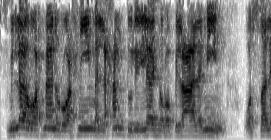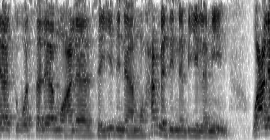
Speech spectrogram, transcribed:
بسم الله الرحمن الرحيم الحمد لله رب العالمين والصلاة والسلام على سيدنا محمد النبي الأمين وعلى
